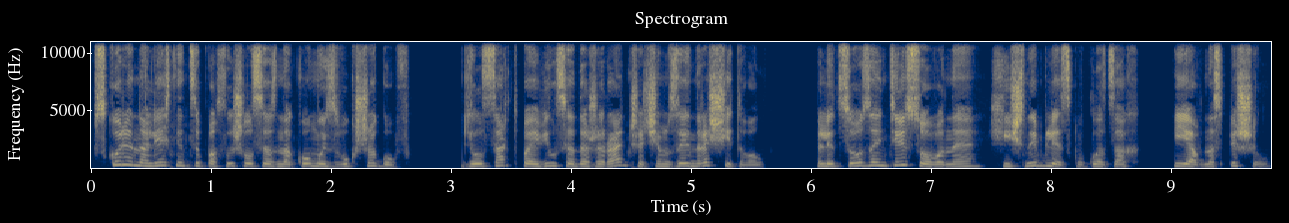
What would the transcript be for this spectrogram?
Вскоре на лестнице послышался знакомый звук шагов. Гилсарт появился даже раньше, чем Зейн рассчитывал. Лицо заинтересованное, хищный блеск в глазах, явно спешил.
